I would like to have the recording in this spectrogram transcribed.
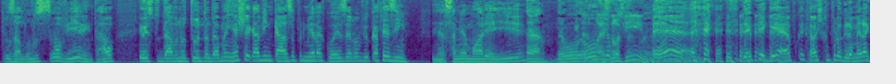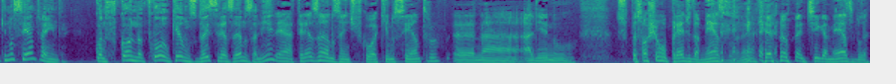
para os alunos ouvirem e tal. Eu estudava no turno da manhã, chegava em casa, a primeira coisa era ouvir o cafezinho. Essa memória aí. É, eu, eu mais novinho. Né? É. Daí peguei a época que eu acho que o programa era aqui no centro ainda. Quando ficou, ficou o quê? Uns dois, três anos ali? É, três anos a gente ficou aqui no centro, uh, na, ali no, o pessoal chama o prédio da Mesbla, né? que era uma antiga Mesbla,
